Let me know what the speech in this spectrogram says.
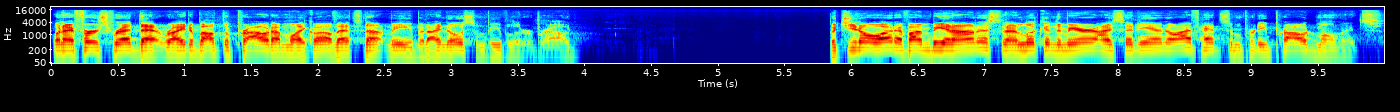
When I first read that, right, about the proud, I'm like, well, that's not me, but I know some people that are proud. But you know what? If I'm being honest and I look in the mirror, I said, yeah, no, I've had some pretty proud moments.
